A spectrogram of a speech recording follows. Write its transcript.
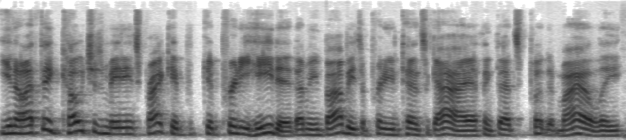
you know, I think coaches meetings probably get, get pretty heated. I mean, Bobby's a pretty intense guy. I think that's putting it mildly.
